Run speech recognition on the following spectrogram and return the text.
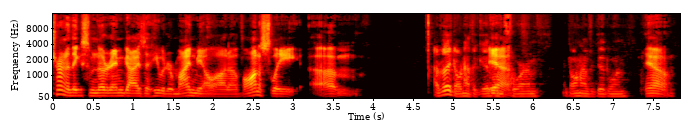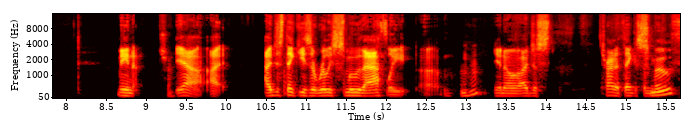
trying to think of some Notre Dame guys that he would remind me a lot of. Honestly, um, I really don't have a good Yeah. one for him. I don't have a good one. Yeah. I mean, Sure. yeah, I I just think he's a really smooth athlete. Um, Mhm. You know, I just trying to think of some Smooth,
